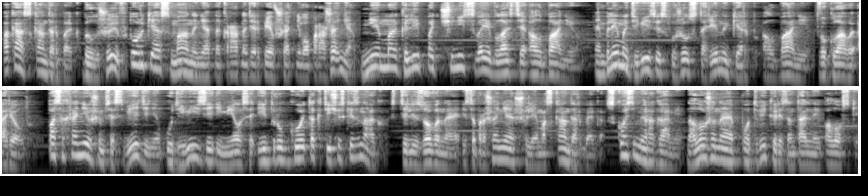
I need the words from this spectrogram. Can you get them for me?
Пока Скандербек был жив, турки османы, неоднократно терпевшие от него поражения, не могли подчинить своей власти Албанию. Эмблемой дивизии служил старинный герб Албании – двуглавый орел. По сохранившимся сведениям, у дивизии имелся и другой тактический знак – стилизованное изображение шлема Скандербега с козьими рогами, наложенное по две горизонтальные полоски.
